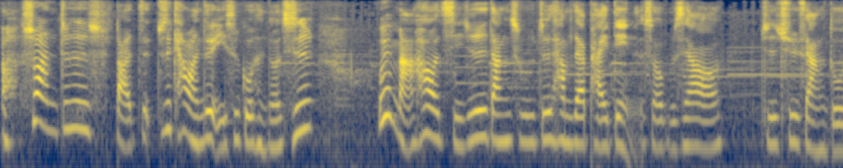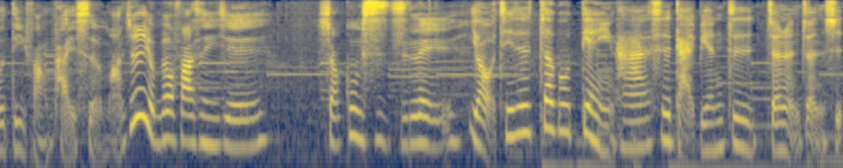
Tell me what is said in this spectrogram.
哦，算就是把这就是看完这个仪式过程中，其实我也蛮好奇，就是当初就是他们在拍电影的时候，不是要就是去非常多地方拍摄嘛？就是有没有发生一些小故事之类？有，其实这部电影它是改编自真人真事，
